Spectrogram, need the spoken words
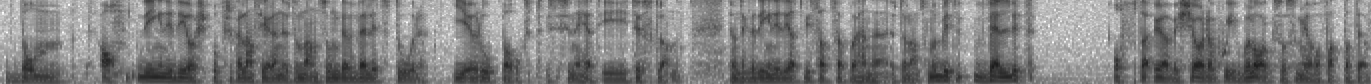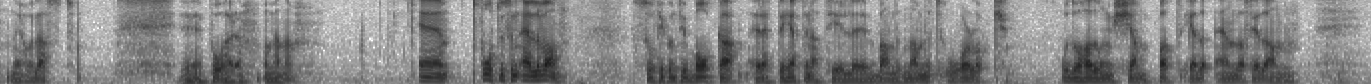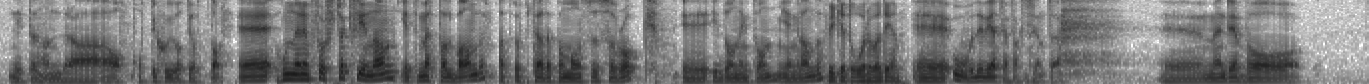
de, ja, det är ingen idé att, att försöka lansera henne utomlands. Så hon blev väldigt stor i Europa och i synnerhet i Tyskland. För de tänkte att det är ingen idé att vi satsar på henne utomlands. Hon har blivit väldigt ofta överkörd av skivbolag så som jag har fattat det när jag har läst eh, på här om henne. Eh, 2011 så fick hon tillbaka rättigheterna till eh, bandnamnet Warlock. Och då hade hon kämpat ända sedan 1987-88. Eh, hon är den första kvinnan i ett metalband att uppträda på Monsters of Rock eh, i Donington i England. Vilket år var det? Eh, oh, det vet jag faktiskt inte. Eh, men det var,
